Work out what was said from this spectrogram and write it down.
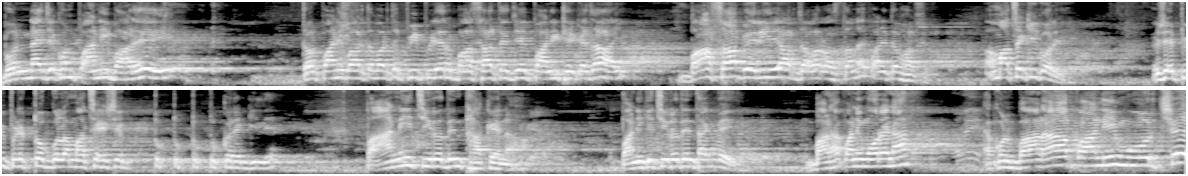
বন্যায় যখন পানি বাড়ে, তখন পানি বাড়তে বাড়তে পিঁপড়ের বাসাতে যে পানি ঠেকে যায়, বাসা বেরিয়ে আর যাওয়ার রাস্তা নেই, পানিতে ভাসে। আর মাছে কি করে? এসে পিঁপড়ের টোপগুলো মাছে এসে টুক টুক টুক টুক করে গিলে। পানি চিরদিন থাকে না। পানি কি চিরদিন থাকবে? বাড়া পানি মরে না? এখন বাড়া পানি মরছে,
